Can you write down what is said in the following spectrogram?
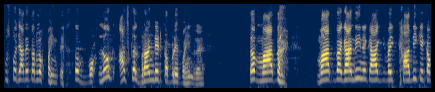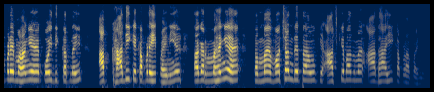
उसको ज़्यादातर लोग पहनते हैं। तो लोग आजकल ब्रांडेड कपड़े पहन रहे हैं। तब महात्मा महात्मा गांधी ने कहा कि भाई, खादी के कपड़े महँगे हैं, कोई दिक्कत नहीं। आप खादी के कपड़े ही पहनिए। अगर महँगे हैं तो मैं वचन देता हूँ कि आज के बाद मैं आधा ही कपड़ा पहनूँगा।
